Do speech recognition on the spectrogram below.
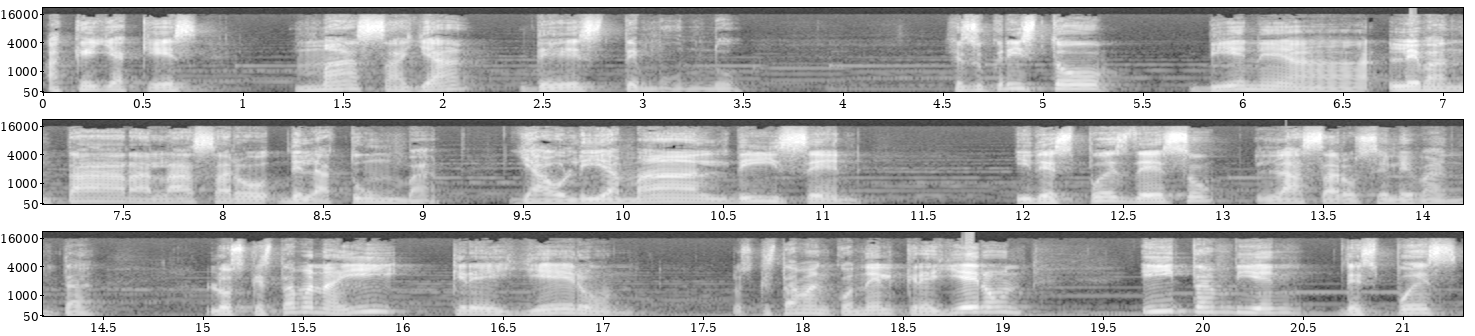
aquella que es más allá de este mundo. Jesucristo viene a levantar a Lázaro de la tumba. Ya olía mal, dicen. Y después de eso, Lázaro se levanta. Los que estaban ahí creyeron. Los que estaban con él creyeron. Y también después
